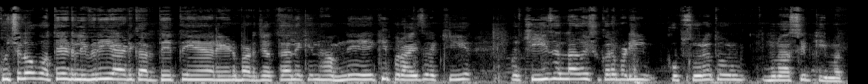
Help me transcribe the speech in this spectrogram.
कुछ लोग होते हैं डिलीवरी ऐड कर देते हैं रेट बढ़ जाता है लेकिन हमने एक ही प्राइस रखी है और चीज़ अल्लाह का शुक्र बड़ी खूबसूरत और मुनासिब कीमत।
